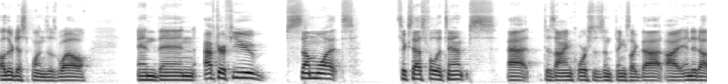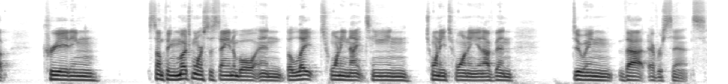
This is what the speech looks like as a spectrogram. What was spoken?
other disciplines as well. And then after a few somewhat successful attempts at design courses and things like that, I ended up creating something much more sustainable in the late 2019, 2020. And I've been doing that ever since.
